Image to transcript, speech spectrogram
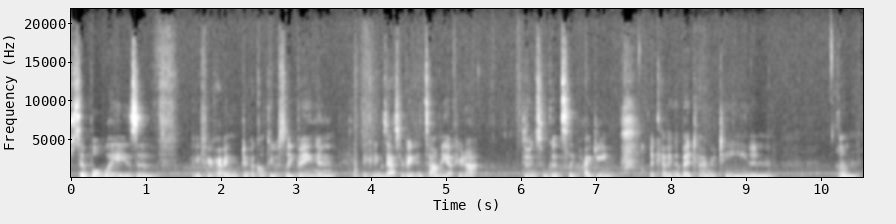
simple ways of if you're having difficulty with sleeping, and they can exacerbate insomnia if you're not doing some good sleep hygiene, like having a bedtime routine and um,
